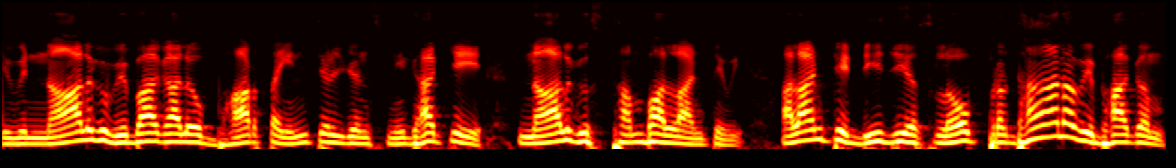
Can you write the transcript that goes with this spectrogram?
ఇవి నాలుగు విభాగాలు భారత ఇంటెలిజెన్స్ నిఘాకి నాలుగు స్తంభాలు లాంటివి. అలాంటి డీజీఎస్లో ప్రధాన విభాగం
